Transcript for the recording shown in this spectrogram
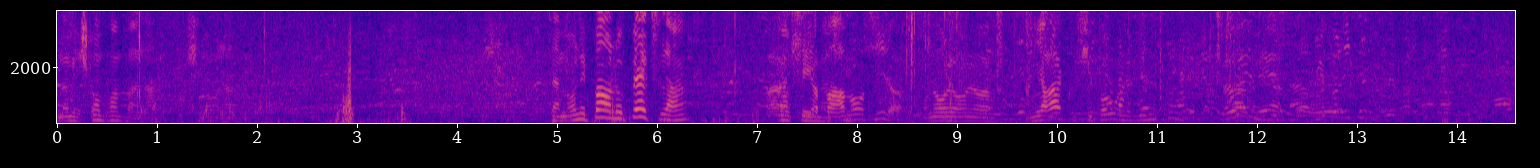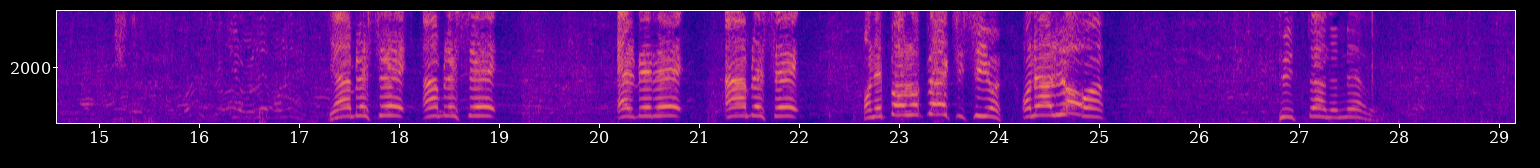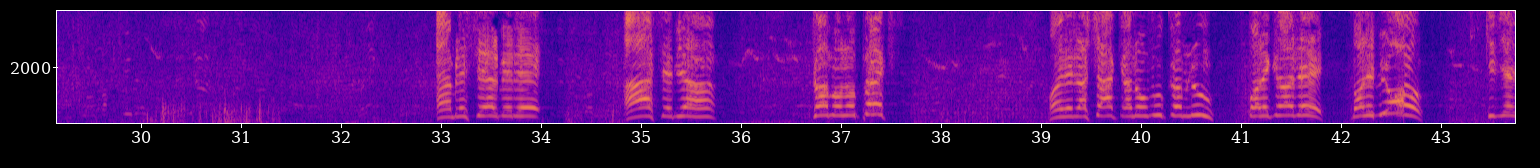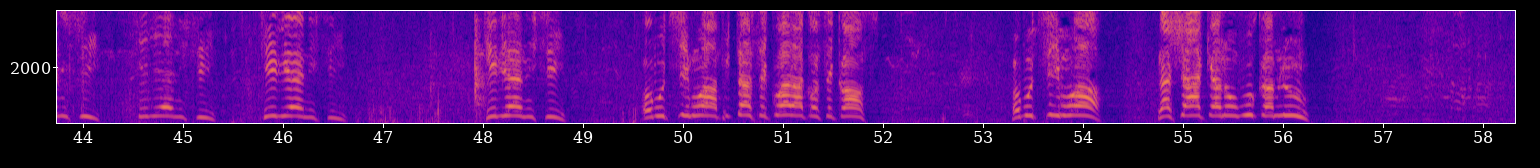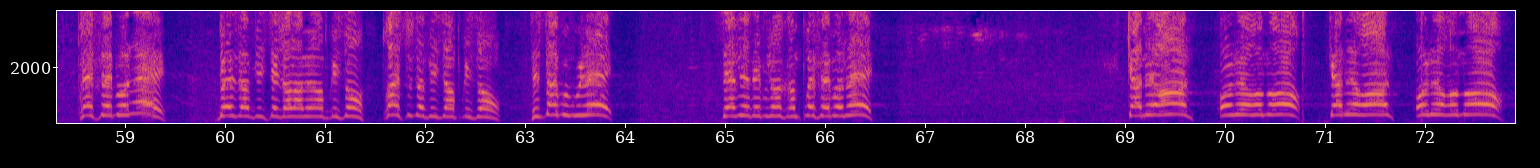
Non mais je comprends pas là, franchement là. Putain, mais on n'est pas en OPEX là. Hein. Ah, si, apparemment aussi là. On est en, Irak ou je sais pas où on est venu. Il y a un blessé, un blessé. LBD, un blessé. On n'est pas en OPEX ici, hein. on est à Lyon. Hein. Putain de merde. Un blessé LBD. Ah, c'est bien. hein. Comme en OPEX. On est de la chair à canon, vous comme nous, pour les gradés, dans les bureaux. Qui viennent ici, qui viennent ici, qui viennent ici, qui viennent ici. Au bout de six mois, putain, c'est quoi la conséquence? Au bout de six mois, la chair à canon, vous comme nous. Préfet Bonnet, deux officiers gendarmerie en prison, trois sous-officiers en prison. C'est ça que vous voulez Servir des gens comme préfet Bonnet Cameron, honneur aux morts Cameron, honneur aux morts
